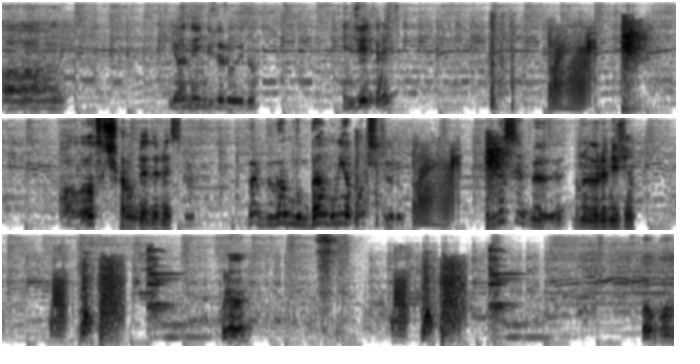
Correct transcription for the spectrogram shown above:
Aa, dünyanın en güzel oyunu. İnce yetenek. Ağzına sıçarım dedi resmen. Ben, ben, ben, bunu yapmak istiyorum. Bunu nasıl yapıyor ya? Bunu öğreneceğim. Baba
